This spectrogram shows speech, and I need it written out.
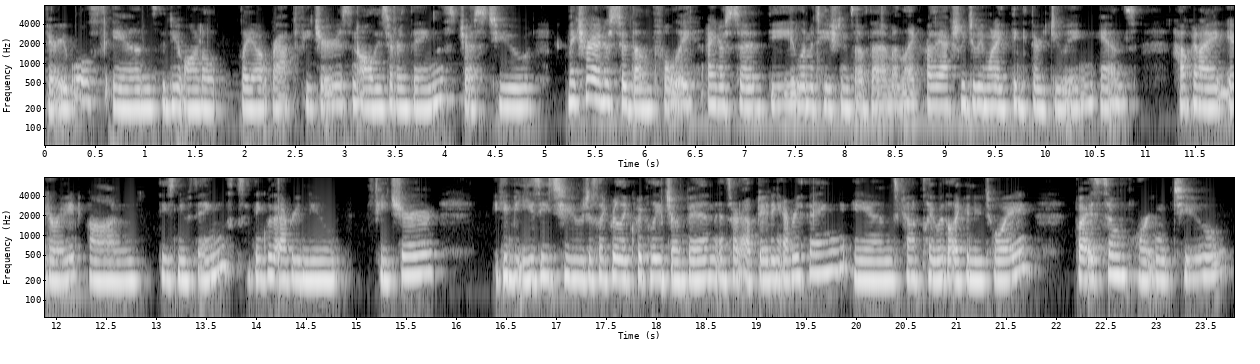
variables and the new auto layout wrap features and all these different things just to make sure I understood them fully. I understood the limitations of them and like, are they actually doing what I think they're doing? And how can I iterate on these new things? Because I think with every new feature, it can be easy to just like really quickly jump in and start updating everything and kind of play with it like a new toy. But it's so important to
